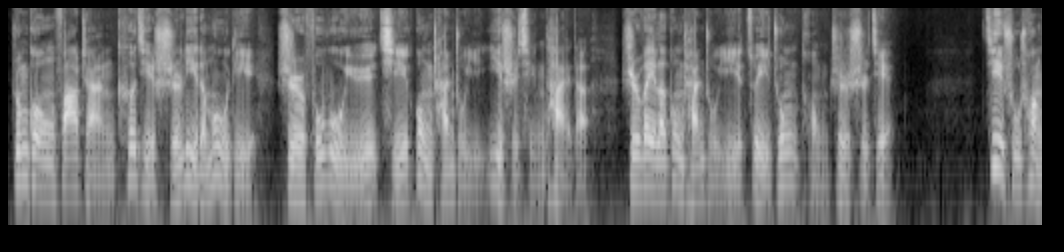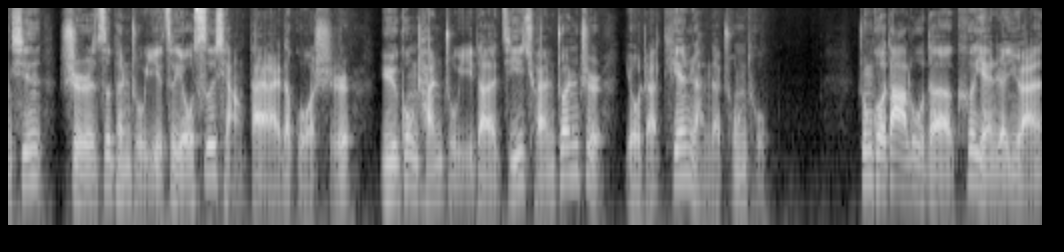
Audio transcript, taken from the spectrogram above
中共发展科技实力的目的是服务于其共产主义意识形态的，是为了共产主义最终统治世界。技术创新是资本主义自由思想带来的果实，与共产主义的集权专制有着天然的冲突。中国大陆的科研人员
